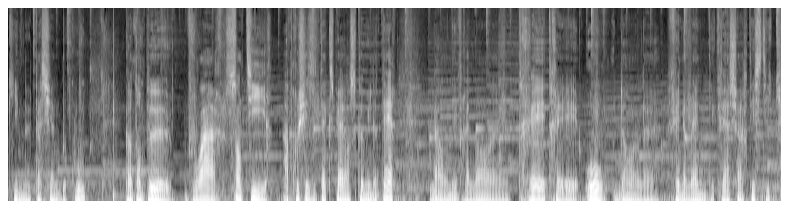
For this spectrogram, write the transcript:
qui me passionne beaucoup. Quand on peut voir, sentir, approcher cette expérience communautaire, Là, on est vraiment euh, très très haut dans le phénomène des créations artistiques.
